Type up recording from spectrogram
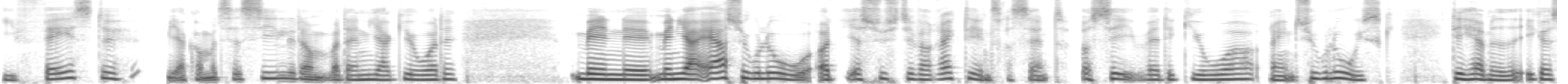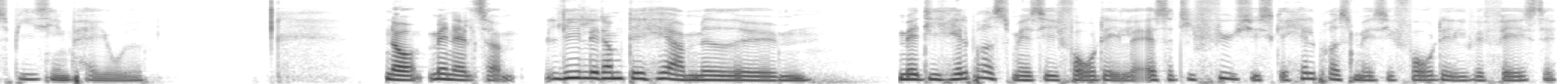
i faste. Jeg kommer til at sige lidt om, hvordan jeg gjorde det. Men, øh, men jeg er psykolog, og jeg synes, det var rigtig interessant at se, hvad det gjorde rent psykologisk, det her med ikke at spise i en periode. Nå, men altså, lige lidt om det her med, øh, med de helbredsmæssige fordele, altså de fysiske helbredsmæssige fordele ved faste.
